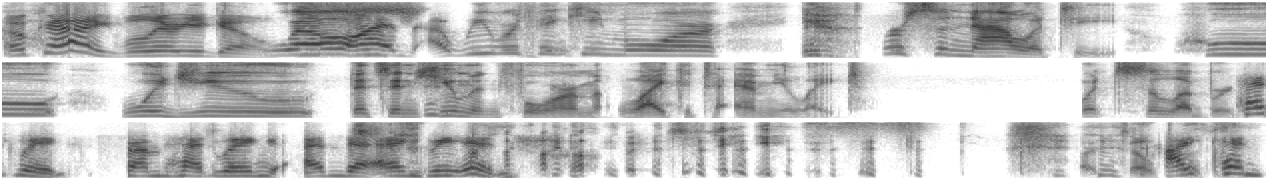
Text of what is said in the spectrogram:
okay. Well, there you go. Well, I, we were thinking more in personality. Who would you, that's in human form, like to emulate? What celebrity? Hedwig from Hedwig and the Angry Inch. Jeez. So I can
